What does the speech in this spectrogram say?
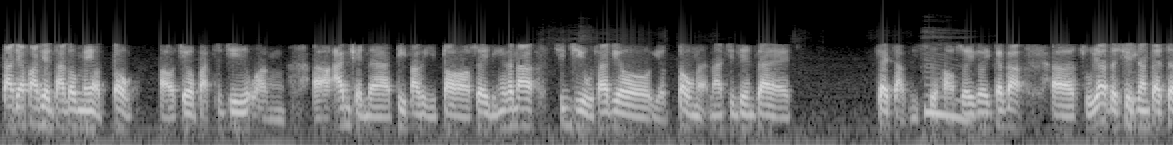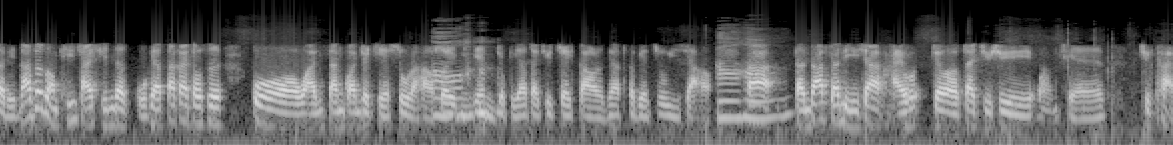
大家发现它都没有动，好就把资金往啊安全的地方移动，所以你看到星期五它就有动了，那今天再再涨一次哈，所以可以看到呃主要的现象在这里。那这种题材型的股票大概都是过完三关就结束了哈，所以明天你就不要再去追高了，你要特别注意一下哈。那等它整理一下，还会就再继续往前去看。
